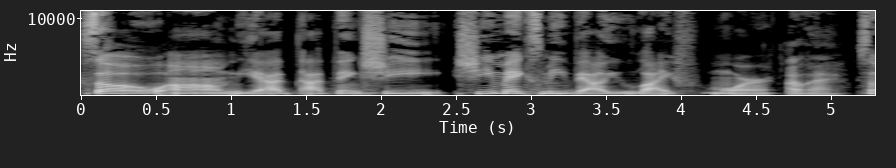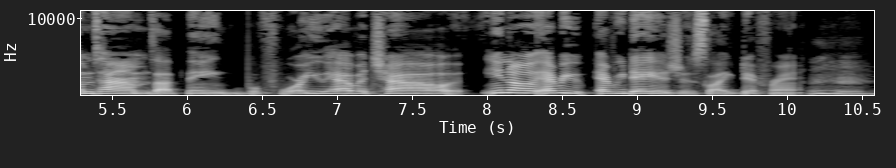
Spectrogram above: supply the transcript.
so um yeah, I, I think she she makes me value life more. Okay. Sometimes I think before you have a child, you know, every every day is just like different. Mm-hmm.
